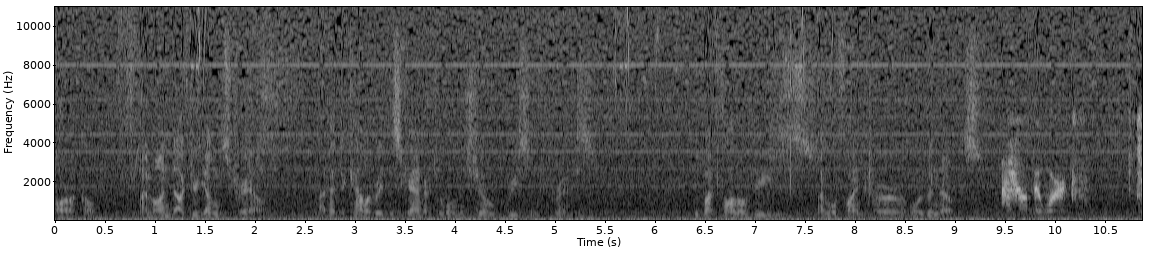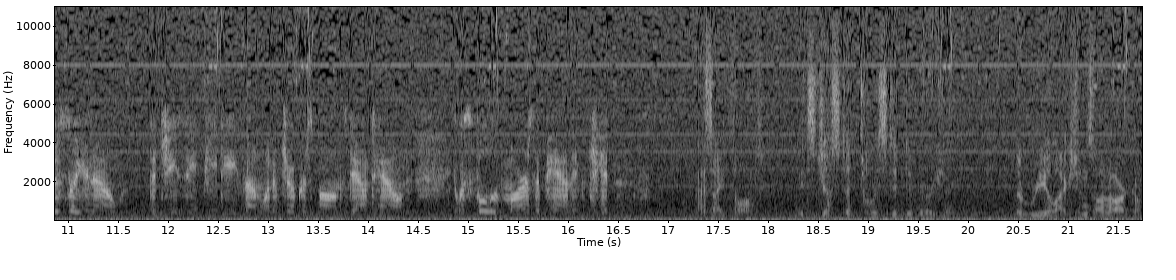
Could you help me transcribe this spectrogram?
Oracle, I'm on Dr. Young's trail. I've had to calibrate the scanner to only show recent prints. If I follow these, I will find her or the notes. I hope it works. Just so you know, the GCPD found one of Joker's bombs downtown. It was full of marzipan and kittens. As I thought, it's just a twisted diversion. The real action's on Arkham.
